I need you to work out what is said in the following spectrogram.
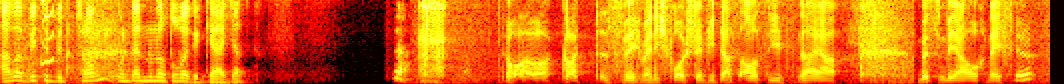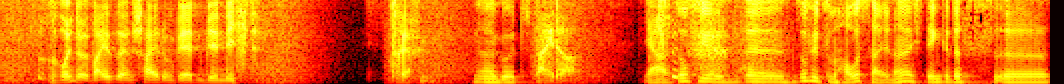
aber bitte Beton und dann nur noch drüber gekerchert. Ja. Oh, oh Gott, das will ich mir nicht vorstellen, wie das aussieht. Naja, müssen wir ja auch nicht. So eine weise Entscheidung werden wir nicht treffen. Na gut. Leider. Ja, so viel, äh, so viel zum Haushalt. Ne? Ich denke, das äh,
